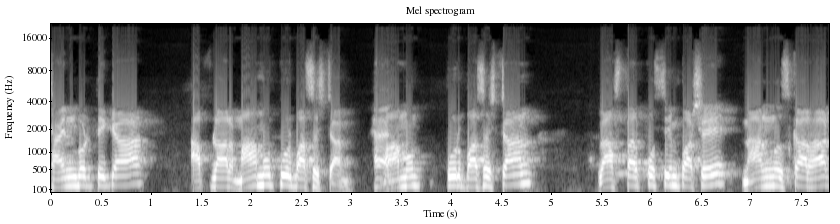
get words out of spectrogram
সাইনবোর্ড থেকে আপনার মাহমুদপুর বাস স্ট্যান্ড। হ্যাঁ। মাহমুদপুর বাস স্ট্যান্ড রাস্তার পশ্চিম পাশে নারায়ণগঞ্জ কারহাট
